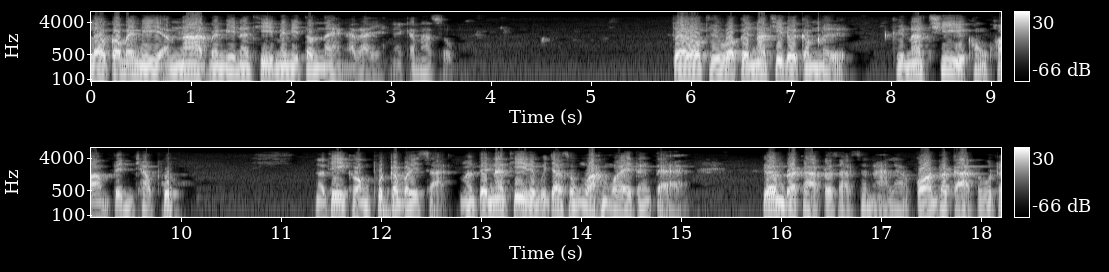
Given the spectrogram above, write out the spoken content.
แล้วก็ไม่มีอำนาจไม่มีหน้าที่ไม่มีตำแหน่งอะไรในคณะสงฆ์แต่เราถือว่าเป็นหน้าที่โดยกำเนิด คือหน้าที่ของความเป็นชาวพุทธ หน้าที่ของพุทธบริษัท มันเป็นหน้าที่ที่พระเจ้าทรงวางไว้ตั้งแต่เริ่มประกาศศาสนาแล้วก่อนประกาศพระพุทธ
